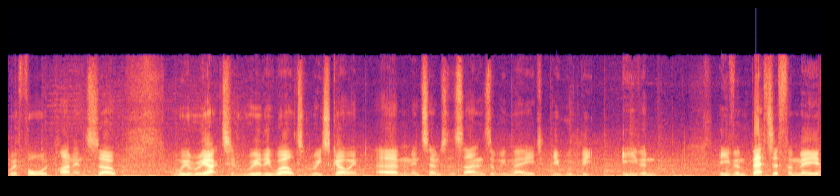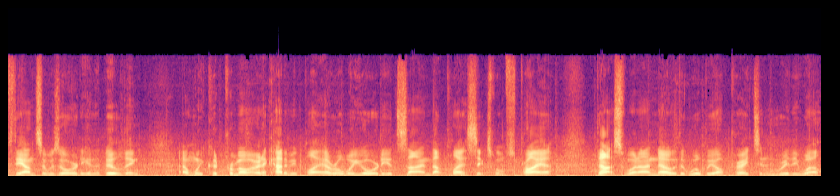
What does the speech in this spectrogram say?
we're forward planning. So we reacted really well to Reece going um, in terms of the signings that we made. It would be even even better for me if the answer was already in the building and we could promote an academy player or we already had signed that player six months prior. That's when I know that we'll be operating really well.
